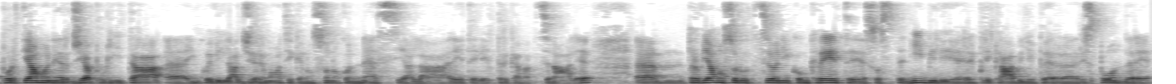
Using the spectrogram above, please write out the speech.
portiamo energia pulita eh, in quei villaggi remoti che non sono connessi alla rete elettrica nazionale, ehm, troviamo soluzioni concrete, sostenibili e replicabili per rispondere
